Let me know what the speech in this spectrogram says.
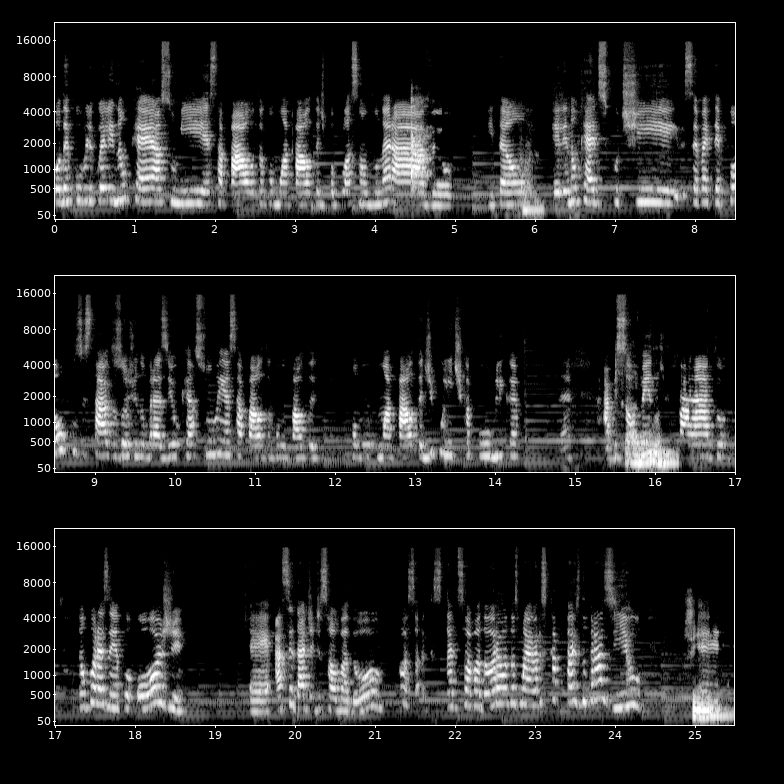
poder público ele não quer assumir essa pauta como uma pauta de população vulnerável. Então, ele não quer discutir. Você vai ter poucos estados hoje no Brasil que assumem essa pauta como pauta como uma pauta de política pública, né? absorvendo Caramba. de fato. Então, por exemplo, hoje é, a cidade de Salvador, nossa, a cidade de Salvador é uma das maiores capitais do Brasil. Sim. É,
